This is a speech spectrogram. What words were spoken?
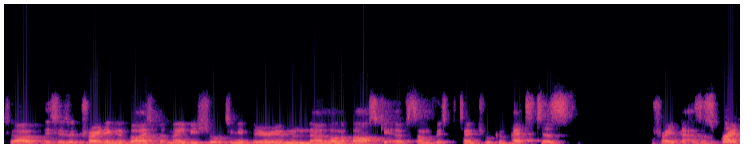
So this isn't trading advice, but maybe shorting Ethereum and uh, long a basket of some of its potential competitors. Trade that as a spread.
